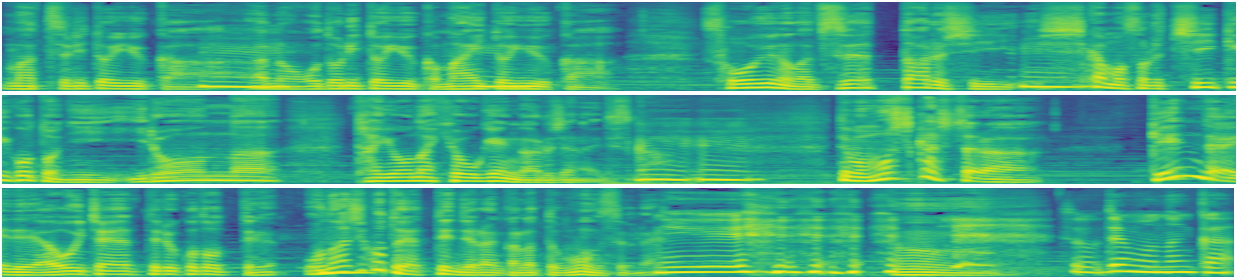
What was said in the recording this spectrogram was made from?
祭りというか、うん。あの、踊りというか、舞というか、そういうのがずっとあるし、うん。しかもそれ地域ごとにいろんな多様な表現があるじゃないですか。うんうん。でももしかしたら、現代で葵ちゃんやってることって同じことやってんじゃないかなって思うんですよね。ええうん。そうでもなんか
